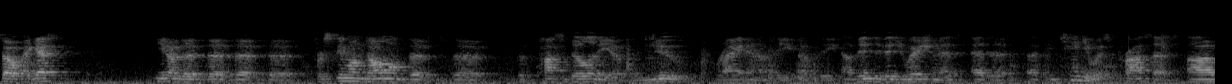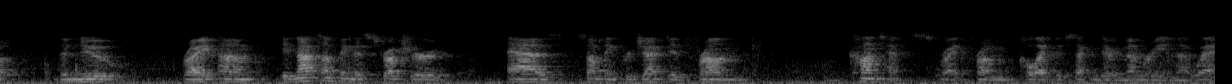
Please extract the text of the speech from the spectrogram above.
so I guess, you know, the, the, the, the for Simondon, the, the, the possibility of the new, right, and of the, of the, of individuation as, as a, a continuous process of the new, right, um, is not something that's structured as something projected from contents, right, from collective secondary memory in that way.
